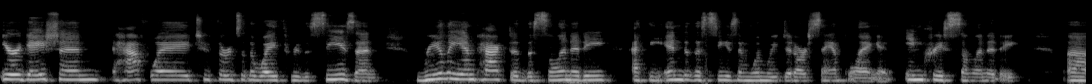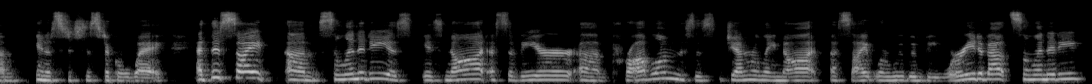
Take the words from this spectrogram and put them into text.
irrigation halfway, two thirds of the way through the season really impacted the salinity at the end of the season when we did our sampling. It increased salinity um, in a statistical way. At this site, um, salinity is, is not a severe um, problem. This is generally not a site where we would be worried about salinity,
